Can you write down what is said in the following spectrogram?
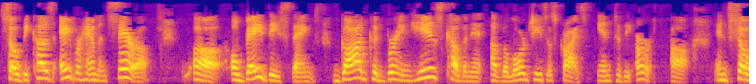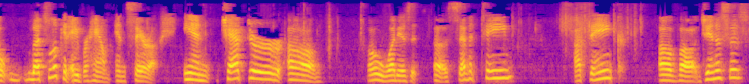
So because Abraham and Sarah uh, obeyed these things, God could bring His covenant of the Lord Jesus Christ into the earth. Uh, and so let's look at Abraham and Sarah in chapter. Uh, oh, what is it? Uh, 17, I think, of uh, Genesis.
